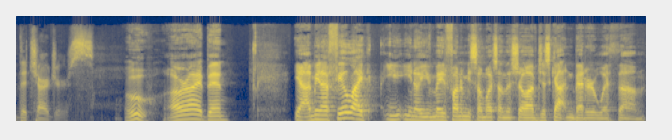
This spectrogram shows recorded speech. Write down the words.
the Chargers. Ooh, all right, Ben. Yeah, I mean, I feel like you you know you've made fun of me so much on the show. I've just gotten better with um,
